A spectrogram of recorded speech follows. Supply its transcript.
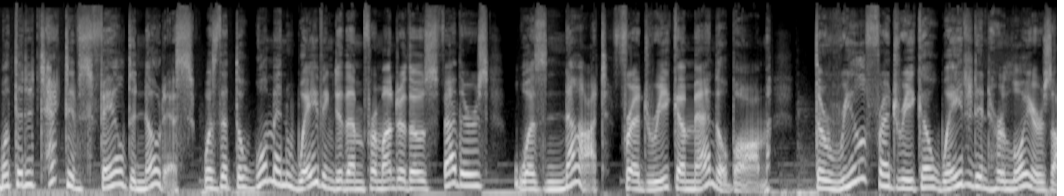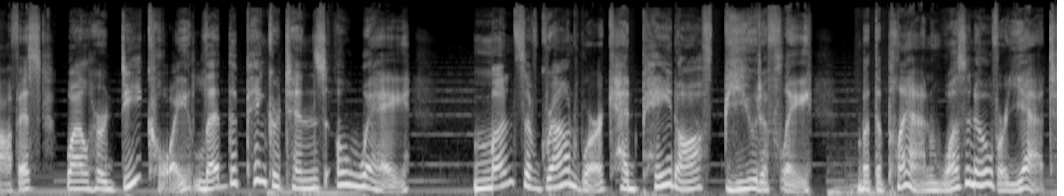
What the detectives failed to notice was that the woman waving to them from under those feathers was not Frederica Mandelbaum, the real Frederica waited in her lawyer's office while her decoy led the Pinkertons away. Months of groundwork had paid off beautifully, but the plan wasn't over yet.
